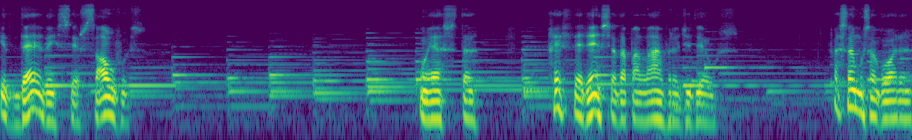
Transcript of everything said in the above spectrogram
que devem ser salvos? com esta referência da palavra de Deus. Façamos agora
